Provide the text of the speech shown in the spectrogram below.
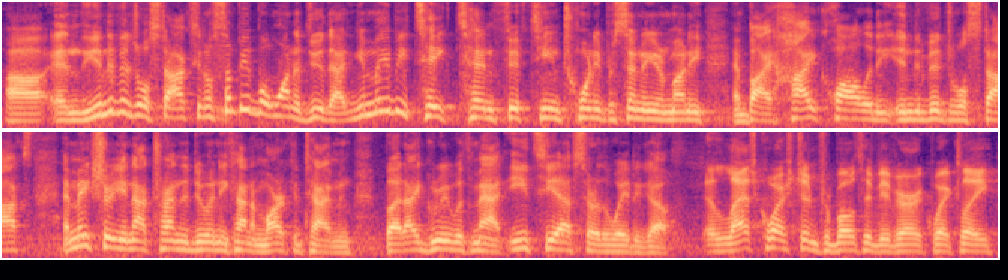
Uh, and the individual stocks, you know, some people want to do that. You maybe take 10, 15, 20% of your money and buy high quality individual stocks and make sure you're not trying to do any kind of market timing. But I agree with Matt. ETFs are the way to go. Uh, last question for both of you very quickly.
